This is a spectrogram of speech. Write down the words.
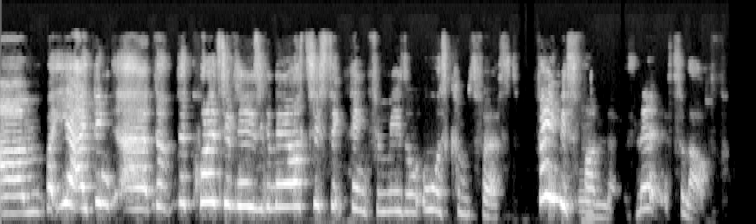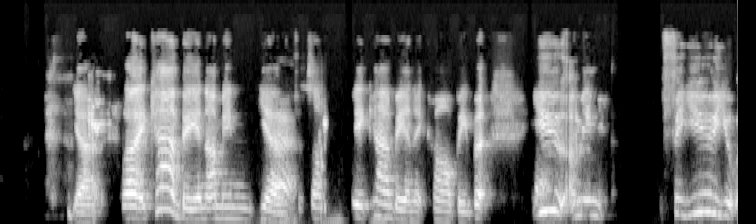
Um, but yeah, I think uh, the, the quality of the music and the artistic thing for me always comes first. Fame is mm. fun, though, isn't it? It's a laugh. yeah, well, it can be, and I mean, yeah, yeah. for some it can be, and it can't be. But you, I mean, for you, you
